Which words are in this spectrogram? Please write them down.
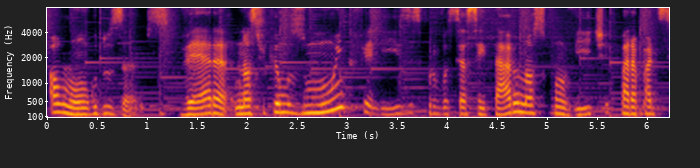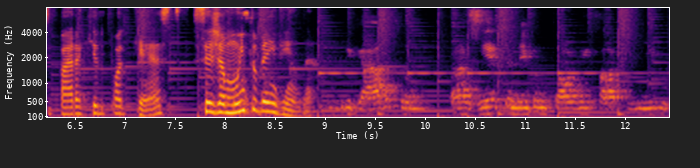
ao longo dos anos. Vera, nós ficamos muito felizes por você aceitar o nosso convite para participar aqui do podcast. Seja muito bem-vinda. Obrigada, prazer também quando o Paulo veio falar comigo.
